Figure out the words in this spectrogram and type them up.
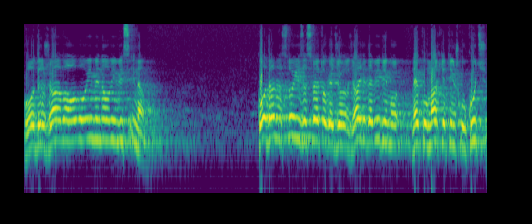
ko održava ovo ime na ovim visinama? Ko danas stoji iza svetoga Đorđa? Ajde da vidimo neku marketinšku kuću,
